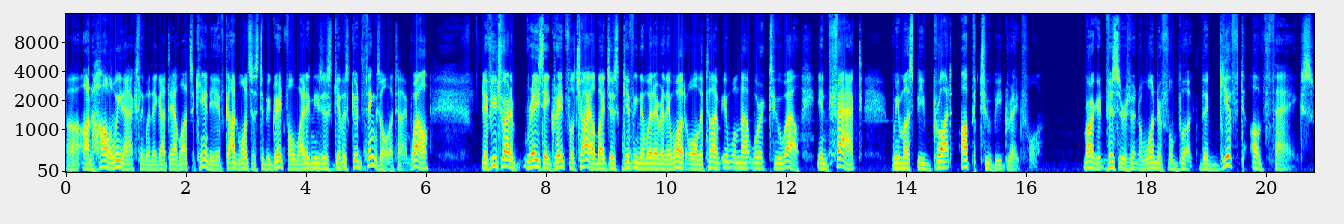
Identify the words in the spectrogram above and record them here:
uh, on Halloween, actually, when they got to have lots of candy, if God wants us to be grateful, why didn't He just give us good things all the time? Well, if you try to raise a grateful child by just giving them whatever they want all the time, it will not work too well. In fact, we must be brought up to be grateful. Margaret Visser has written a wonderful book, The Gift of Thanks.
